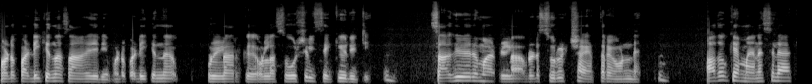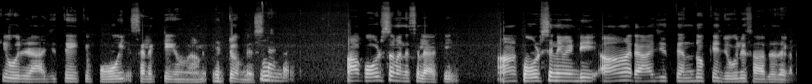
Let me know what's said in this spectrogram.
അവിടെ പഠിക്കുന്ന സാഹചര്യം അവിടെ പഠിക്കുന്ന പിള്ളേർക്ക് ഉള്ള സോഷ്യൽ സെക്യൂരിറ്റി സാഹചര്യമായിട്ടുള്ള അവരുടെ സുരക്ഷ എത്രയുണ്ട്? അതൊക്കെ മനസ്സിലാക്കി ഒരു രാജ്യത്തേക്ക് പോയി സെലക്ട് ചെയ്യുന്നതാണ് ഏറ്റവും ബെസ്റ്റ് ആ കോഴ്സ് മനസ്സിലാക്കി. ആ കോഴ്സിന് വേണ്ടി ആ രാജ്യത്ത് എന്തൊക്കെ ജോലി സാധ്യതകൾ?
